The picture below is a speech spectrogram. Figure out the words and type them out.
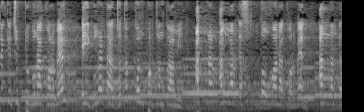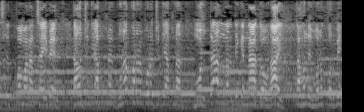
থেকে ছোট্ট গুণা করবেন, এই গুণাটা যতক্ষণ পর্যন্ত আমি আপনার আল্লাহর কাছে তৌবানা করবেন, আল্লাহর কাছে কমানা চাইবেন, তাও যদি আপনার গুণা করার পরে যদি আপনার মনটা আল্লাহর দিকে না দৌড়ায়, তাহলে মনে করবেন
